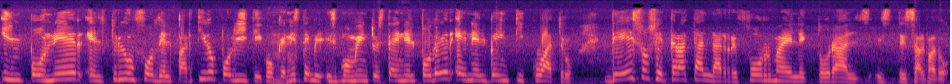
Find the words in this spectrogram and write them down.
imponer el triunfo del partido político que en este momento está en el poder en el 24. De eso se trata la reforma electoral, este Salvador.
